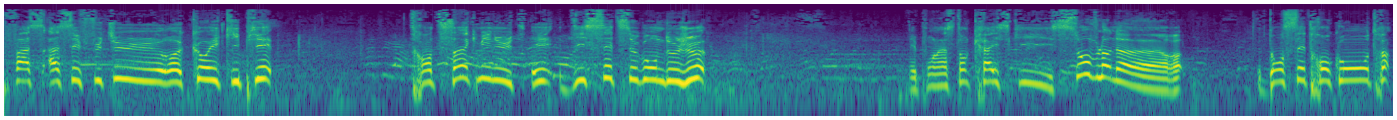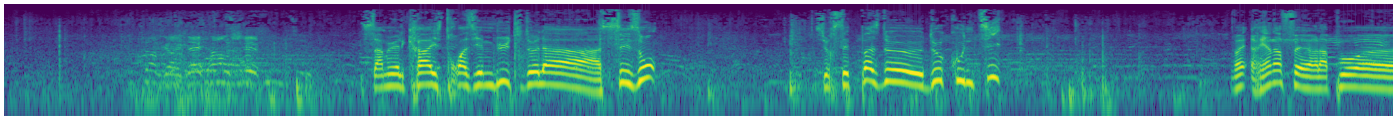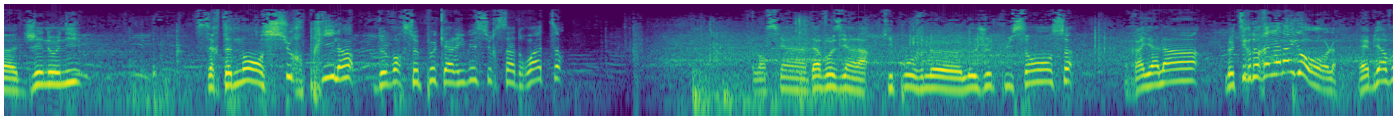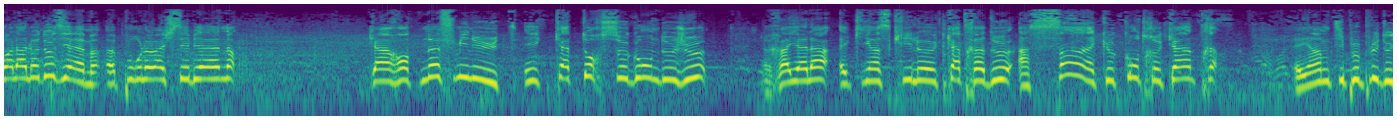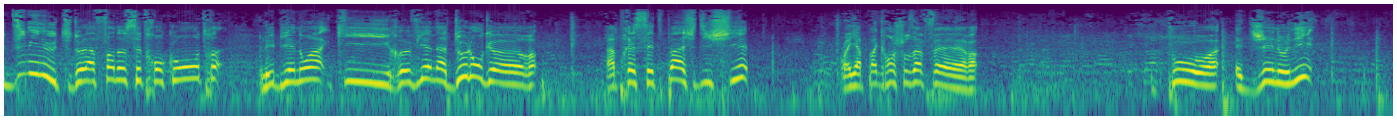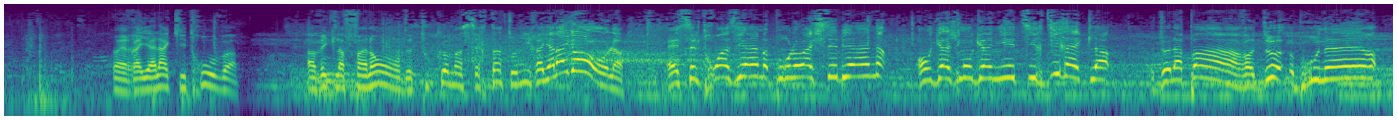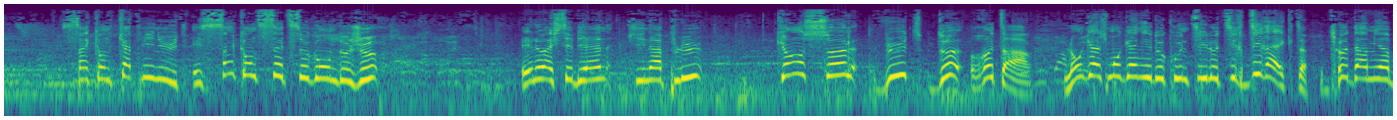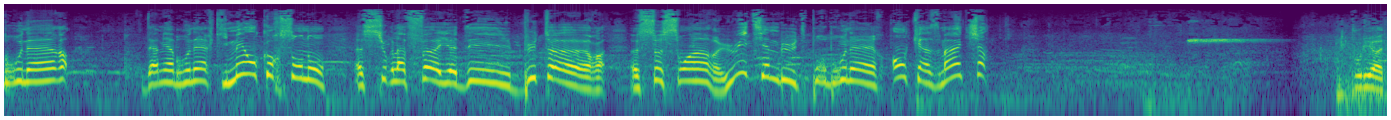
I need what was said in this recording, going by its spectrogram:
face à ses futurs coéquipiers. 35 minutes et 17 secondes de jeu. Et pour l'instant, Kreis qui sauve l'honneur dans cette rencontre. Samuel Kreis, troisième but de la saison. Sur cette passe de, de Kunti. Ouais, rien à faire là pour euh, Genoni. Certainement surpris de voir ce peu qu'arriver sur sa droite. L'ancien Davosien là qui pose le, jeu de puissance. Rayala, le tir de Rayala et goal. Et bien voilà le deuxième pour le HCBN. 49 minutes et 14 secondes de jeu. Rayala qui inscrit le 4 à 2 à 5 contre 4. Et un petit peu plus de 10 minutes de la fin de cette rencontre. Les Biennois qui reviennent à deux longueurs après cette page d'Ichier. Il n'y a pas grand chose à faire pour Genoni. Rayala qui trouve avec la Finlande, tout comme un certain Tony Rayala goal Et c'est le troisième pour le HCBN. Engagement gagné, tir direct là de la part de Brunner. 54 minutes et 57 secondes de jeu. Et le HCBN qui n'a plus qu'un seul but de retard. L'engagement gagné de Kunti, le tir direct de Damien Brunner. Damien Brunner qui met encore son nom sur la feuille des buteurs ce soir. Huitième but pour Brunner en 15 matchs. Pouliot.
